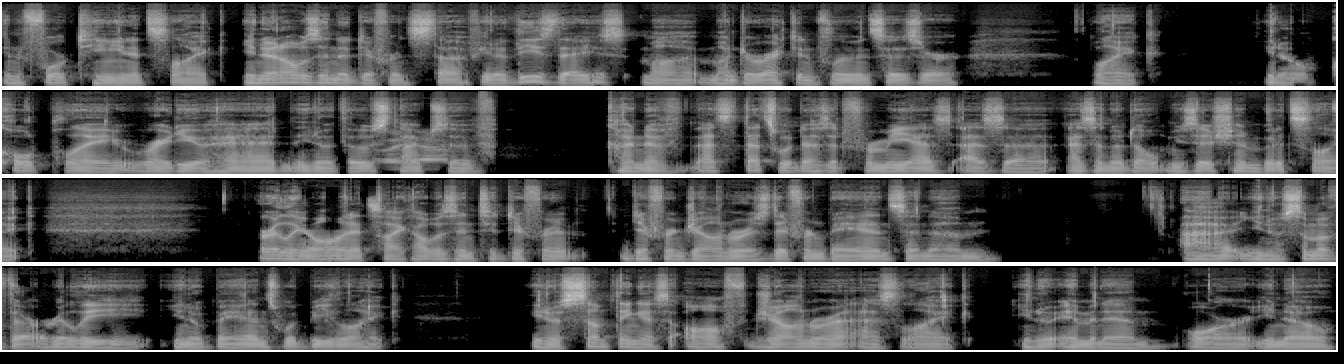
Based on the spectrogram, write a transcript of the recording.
and 14, it's like, you know, and I was into different stuff. You know, these days my my direct influences are like, you know, Coldplay, Radiohead, you know, those Oh, types of kind of that's that's what does it for me as as a as an adult musician. But it's like early on, it's like I was into different different genres, different bands, and um, uh, you know, some of the early you know bands would be like, you know, something as off genre as like you know Eminem or you know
